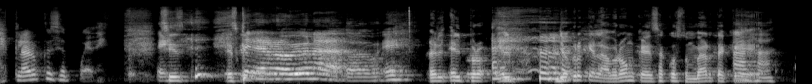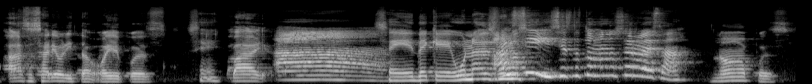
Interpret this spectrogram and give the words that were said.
ay, claro que se puede. Sí, es, es que Tener novio nada todo, eh. el- el pro- el- yo creo que la bronca es acostumbrarte a que, Ajá. ah, cesárea ahorita, oye, pues, Sí. bye. Ah. Sí, de que una vez Ay, fuimos. sí, sí está tomando cerveza. No, pues,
